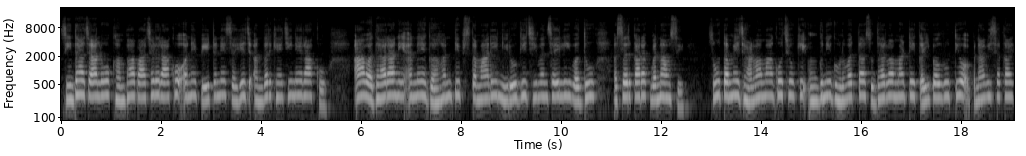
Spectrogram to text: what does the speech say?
સીધા ચાલો, ખંભા પાછળ રાખો અને પેટને સહેજ અંદર ખેંચીને રાખો. આ વધારાની અને ગહન ટિપ્સ તમારી નિરોગી જીવનશૈલી વધુ અસરકારક બનાવશે. શું તમે જાણવા માંગો છો કે ઊંઘની ગુણવત્તા સુધારવા માટે કઈ પ્રવૃત્તિઓ અપનાવી શકાય?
